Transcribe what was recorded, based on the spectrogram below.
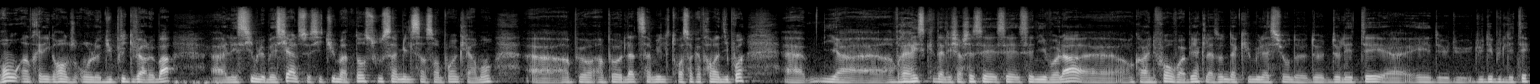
rompt un training range, on le duplique vers le bas. les cibles baissières, se situent maintenant sous 5500 points, clairement, un peu, un peu au-delà de 5390 points. Il y a un vrai risque d'aller chercher ces, niveaux-là. encore une fois, on voit bien que la zone d'accumulation de, l'été et du, début de l'été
